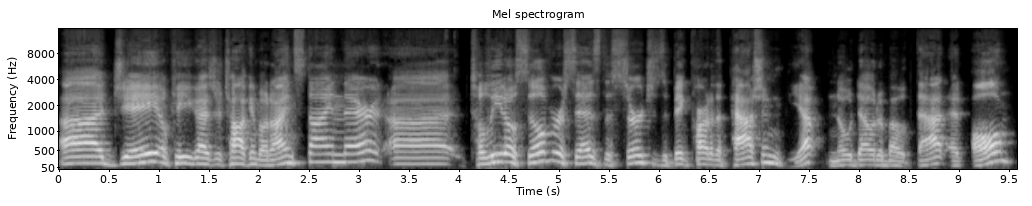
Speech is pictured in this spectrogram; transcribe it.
Uh, Jay, okay, you guys are talking about Einstein there. Uh, Toledo Silver says the search is a big part of the passion. Yep, no doubt about that at all.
